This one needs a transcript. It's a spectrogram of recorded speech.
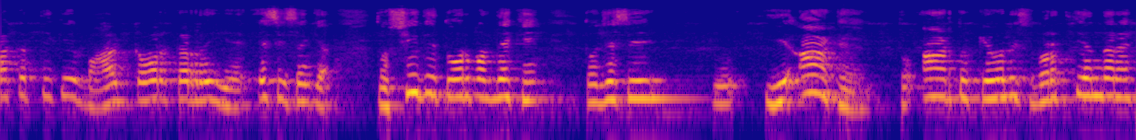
आकृति के भाग कवर कर रही है, ऐसी संख्या। तो सीधे तौर पर देखें तो जैसे, ये आठ है तो आठ तो केवल इस वर्त के अंदर है।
